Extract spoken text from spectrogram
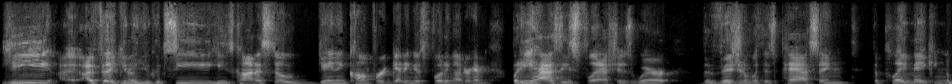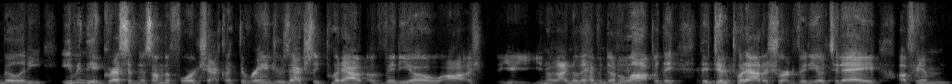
He, I- I feel like, you know, you could see he's kind of still gaining comfort, getting his footing under him, but he has these flashes where the vision with his passing, the playmaking ability, even the aggressiveness on the forecheck. Like the Rangers actually put out a video. Uh, you, you know, I know they haven't done a lot, but they they did put out a short video today of him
